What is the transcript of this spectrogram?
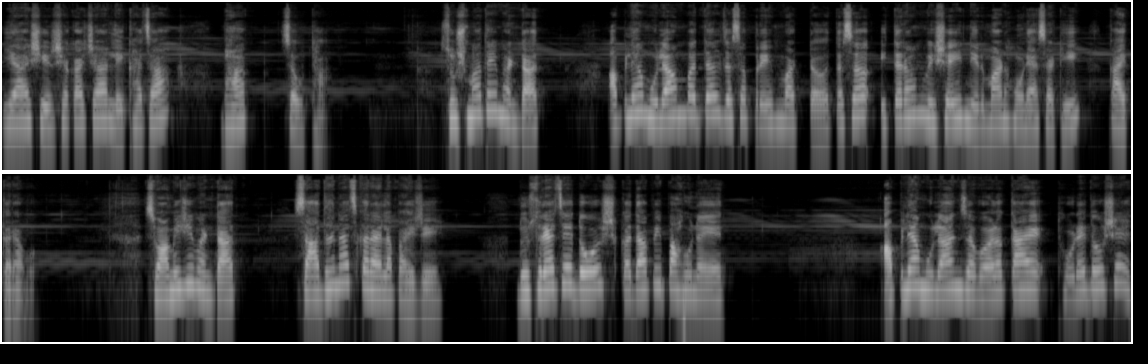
या शीर्षकाच्या लेखाचा भाग चौथा. सुषमाताई म्हणतात आपल्या मुलांबद्दल जसं प्रेम वाटतं तसं इतरांविषयी निर्माण होण्यासाठी काय करावं? स्वामीजी म्हणतात साधनाच करायला पाहिजे. दुसऱ्याचे दोष कदापि पाहू नयेत. आपल्या मुलांजवळ काय थोडे दोष आहेत?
